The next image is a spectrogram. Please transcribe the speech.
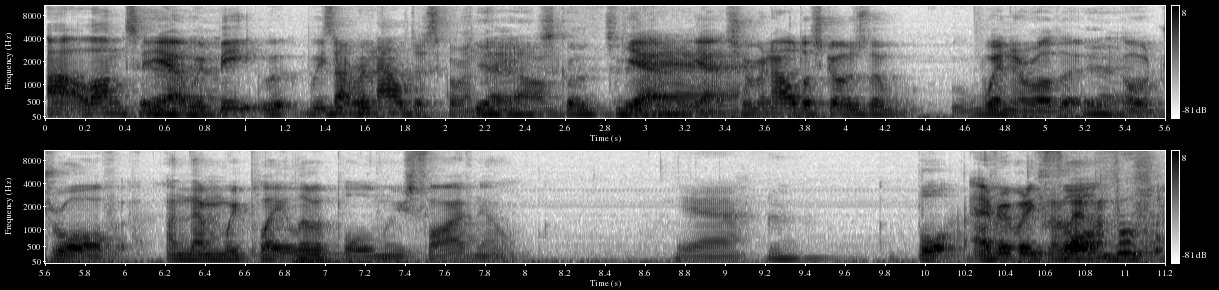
Atalanta, yeah, Yeah. we beat. We, we Was that Ronaldo scoring Yeah. on? It's good. To Yeah, yeah, Yeah. So Ronaldo scores the winner or the Yeah. or draw, and then we play Liverpool and lose five 0 Yeah. But everybody The thought. Liverpool-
